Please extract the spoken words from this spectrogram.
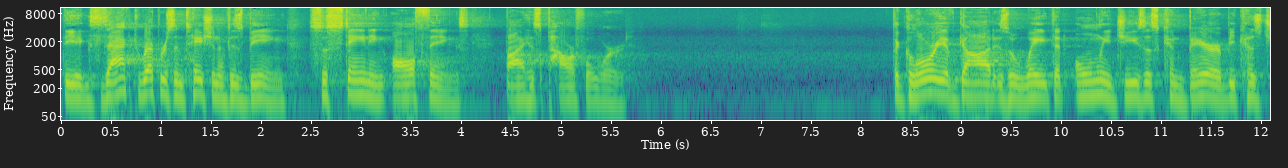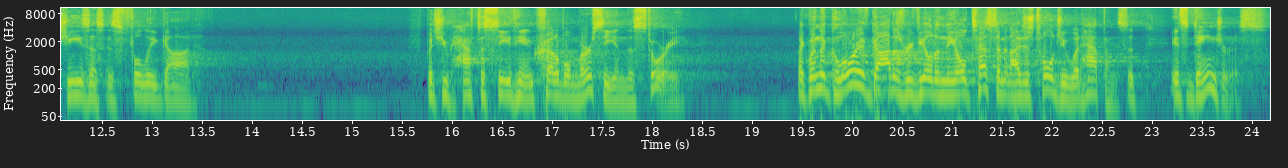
the exact representation of his being, sustaining all things by his powerful word. The glory of God is a weight that only Jesus can bear because Jesus is fully God. But you have to see the incredible mercy in this story. Like when the glory of God is revealed in the Old Testament, I just told you what happens. It's dangerous.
